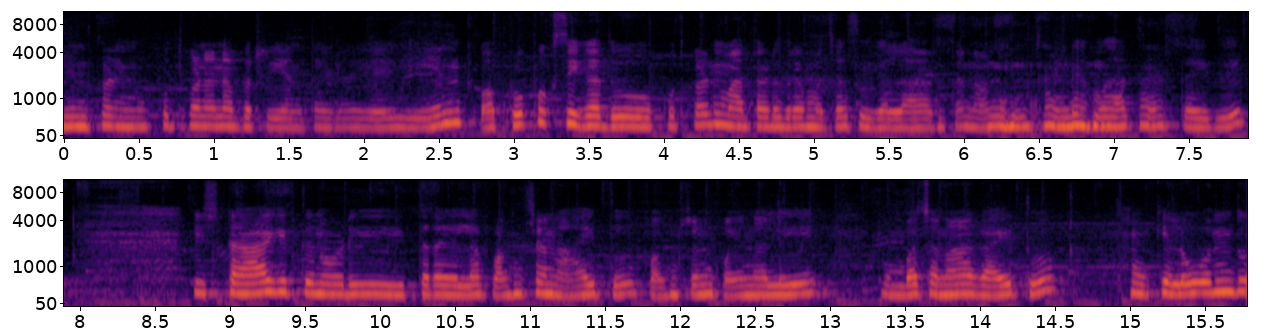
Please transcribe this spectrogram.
ನಿಂತ್ಕೊಂಡು ಕೂತ್ಕೊಳ್ಳೋಣ ಬರ್ರಿ ಅಂತ ಹೇಳಿ. ಏನು ಅಪರೂಪಕ್ಕೆ ಸಿಗೋದು? ಕೂತ್ಕೊಂಡು ಮಾತಾಡಿದ್ರೆ ಮಜಾ ಸಿಗಲ್ಲ ಅಂತ ನಾವು ನಿಂತ್ಕೊಂಡೆ ಮಾತಾಡ್ತಾ ಇದ್ವಿ. ಇಷ್ಟ ಆಗಿತ್ತು ನೋಡಿ, ಈ ಥರ ಎಲ್ಲ ಫಂಕ್ಷನ್ ಆಯಿತು. ಫಂಕ್ಷನ್ ಫೈನಲಿ ತುಂಬ ಚೆನ್ನಾಗಾಯಿತು. ಕೆಲವೊಂದು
